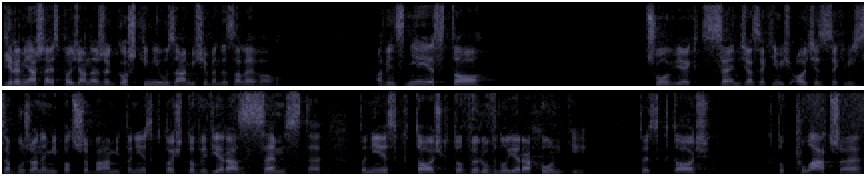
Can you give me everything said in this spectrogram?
W Jeremiasza jest powiedziane, że gorzkimi łzami się będę zalewał. A więc nie jest to człowiek, sędzia z jakimiś, ojciec z jakimiś zaburzonymi potrzebami. To nie jest ktoś, kto wywiera zemstę. To nie jest ktoś, kto wyrównuje rachunki. To jest ktoś, kto płacze,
